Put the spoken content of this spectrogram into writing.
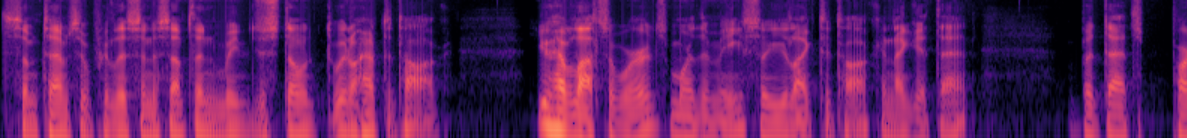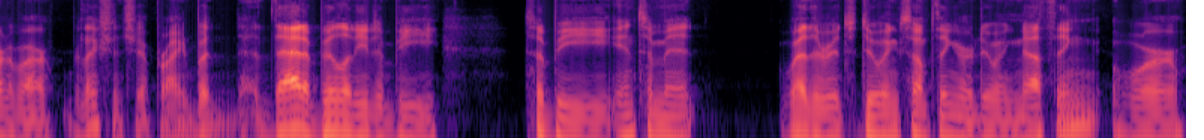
sometimes if we listen to something, we just don't. We don't have to talk. You have lots of words more than me, so you like to talk, and I get that. But that's part of our relationship, right? But th- that ability to be to be intimate, whether it's doing something or doing nothing, or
